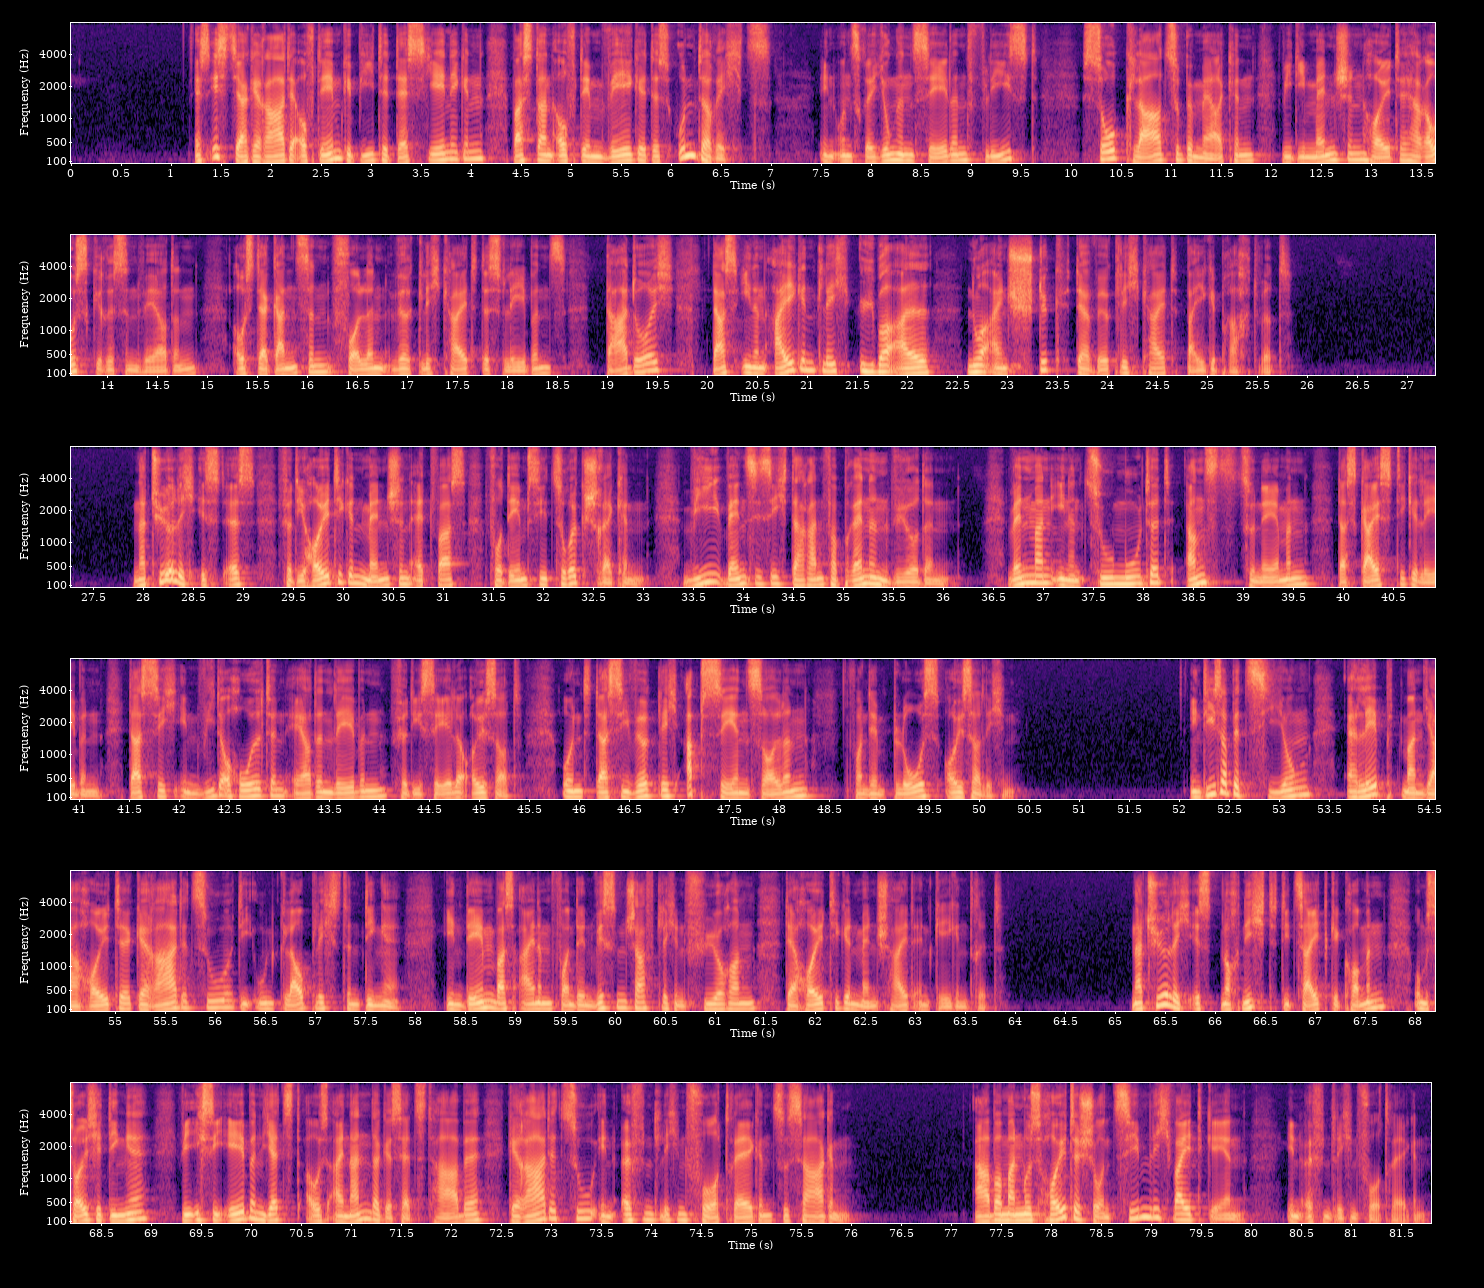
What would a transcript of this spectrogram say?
Es ist ja gerade auf dem Gebiete desjenigen, was dann auf dem Wege des Unterrichts in unsere jungen Seelen fließt, so klar zu bemerken, wie die Menschen heute herausgerissen werden aus der ganzen vollen Wirklichkeit des Lebens, dadurch, dass ihnen eigentlich überall nur ein Stück der Wirklichkeit beigebracht wird. Natürlich ist es für die heutigen Menschen etwas, vor dem sie zurückschrecken, wie wenn sie sich daran verbrennen würden, wenn man ihnen zumutet, ernst zu nehmen das geistige Leben, das sich in wiederholten Erdenleben für die Seele äußert, und dass sie wirklich absehen sollen von dem bloß Äußerlichen. In dieser Beziehung erlebt man ja heute geradezu die unglaublichsten Dinge in dem, was einem von den wissenschaftlichen Führern der heutigen Menschheit entgegentritt. Natürlich ist noch nicht die Zeit gekommen, um solche Dinge, wie ich sie eben jetzt auseinandergesetzt habe, geradezu in öffentlichen Vorträgen zu sagen. Aber man muss heute schon ziemlich weit gehen in öffentlichen Vorträgen.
